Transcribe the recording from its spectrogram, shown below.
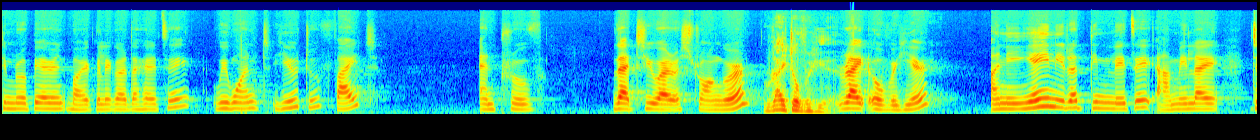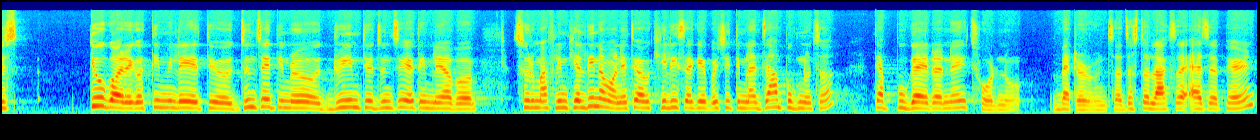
तिम्रो पेरेन्ट भएकोले गर्दाखेरि चाहिँ we want you to fight and prove that you are a stronger right over here right over here अनि यहीँनिर तिमीले चाहिँ हामीलाई जस त्यो गरेको तिमीले त्यो जुन चाहिँ तिम्रो ड्रिम थियो जुन चाहिँ तिमीले अब सुरुमा फिल्म खेल्दिनँ भने थियो अब खेलिसकेपछि तिमीलाई जहाँ पुग्नु छ त्यहाँ पुगाएर नै छोड्नु बेटर हुन्छ जस्तो लाग्छ एज अ पेरेन्ट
